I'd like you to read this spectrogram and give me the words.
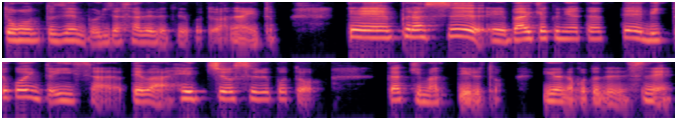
ドーンと全部売り出されるということはないと。で、プラス、えー、売却にあたってビットコインとイーサーではヘッジをすることが決まっているというようなことでですね、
